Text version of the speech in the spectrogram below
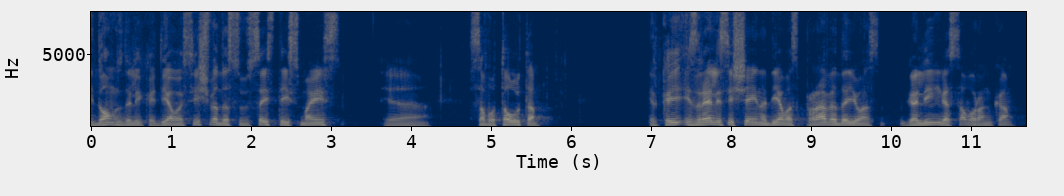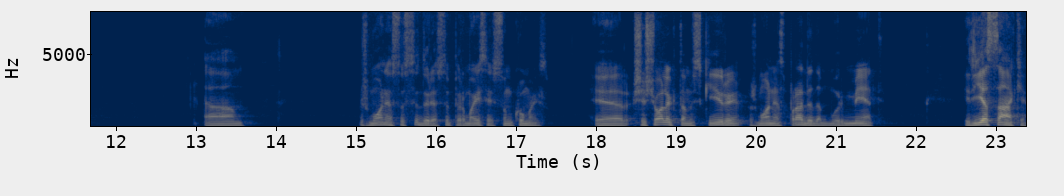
įdomus dalykai. Dievas išveda su visais teismais savo tautą. Ir kai Izraelis išeina, Dievas praveda juos galingą savo ranką. E, žmonės susiduria su pirmaisiais sunkumais. Ir 16 skyriui žmonės pradeda murmėti. Ir jie sakė,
